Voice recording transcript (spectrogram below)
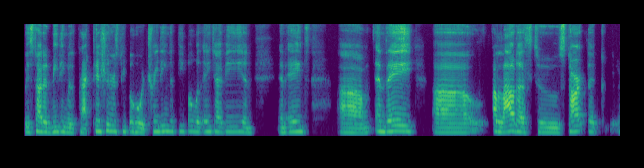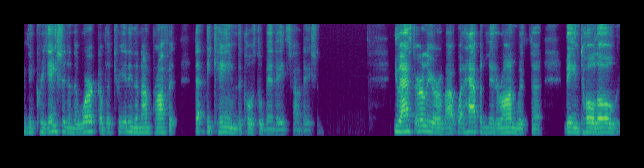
We started meeting with practitioners, people who were treating the people with HIV and and AIDS, um, and they uh, allowed us to start the, the creation and the work of the creating the nonprofit that became the Coastal Bend AIDS Foundation. You asked earlier about what happened later on with uh, being told, "Oh,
